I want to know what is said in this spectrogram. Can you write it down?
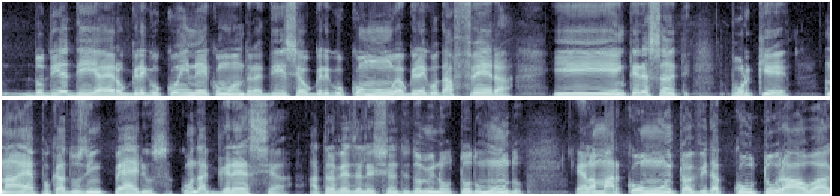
do dia a dia, era o grego koiné, como o André disse, é o grego comum, é o grego da feira. E é interessante, porque na época dos impérios, quando a Grécia, através de Alexandre, dominou todo o mundo, ela marcou muito a vida cultural, a,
